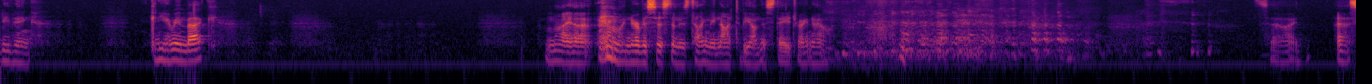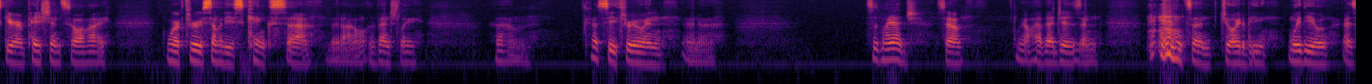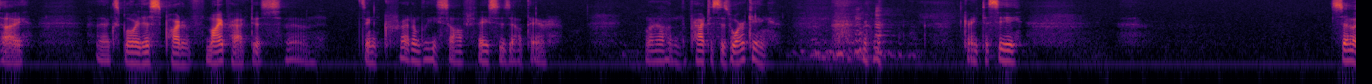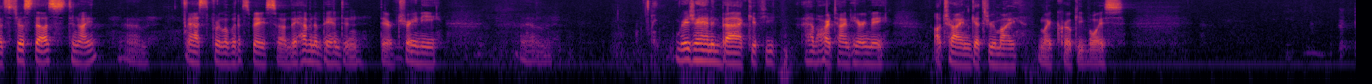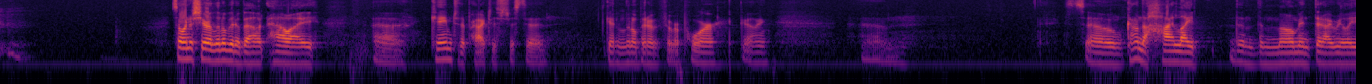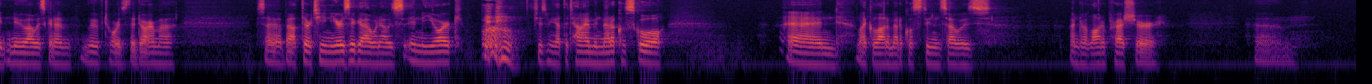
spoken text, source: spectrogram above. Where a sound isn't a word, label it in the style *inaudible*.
Good evening. Can you hear me back? My, uh, *clears throat* my nervous system is telling me not to be on this stage right now. *laughs* so I ask your patience while I work through some of these kinks uh, that I'll eventually um, kind of see through and, and uh, this is my edge. So we all have edges, and *clears throat* it's a joy to be with you as I explore this part of my practice. Um, it's incredibly soft faces out there. Well, the practice is working. *laughs* Great to see. So it's just us tonight. Um, asked for a little bit of space. So they haven't abandoned their trainee. Um, raise your hand in back if you have a hard time hearing me. I'll try and get through my, my croaky voice. So I want to share a little bit about how I uh, came to the practice, just to get a little bit of a rapport going. Um, so, kind of to highlight the, the moment that I really knew I was going to move towards the Dharma. So, about 13 years ago, when I was in New York, *clears throat* excuse me, at the time in medical school, and like a lot of medical students, I was under a lot of pressure um,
